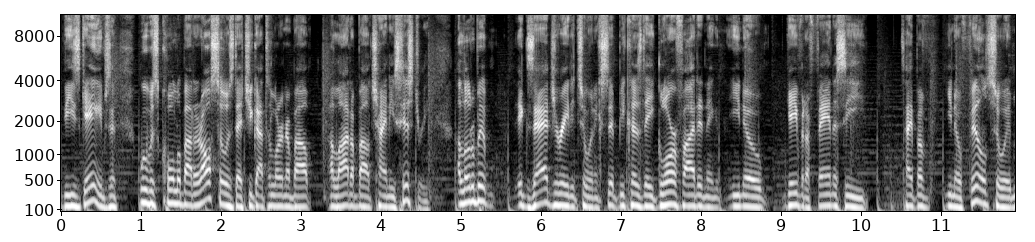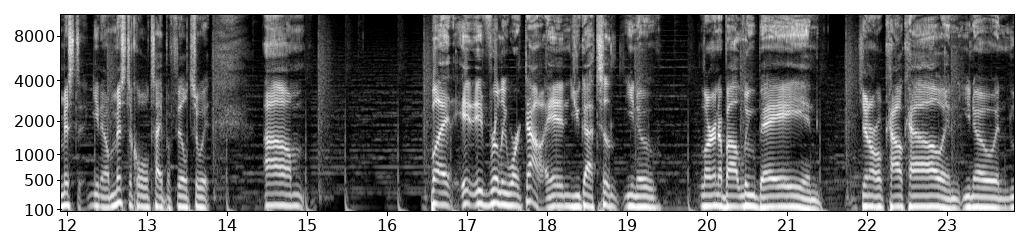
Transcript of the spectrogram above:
these games. And what was cool about it also is that you got to learn about a lot about chinese history. A little bit exaggerated to an extent because they glorified it and you know gave it a fantasy type of you know feel to it, myst- you know mystical type of feel to it. Um, but it, it really worked out, and you got to you know learn about Liu Bei and General Cao Cao and you know and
